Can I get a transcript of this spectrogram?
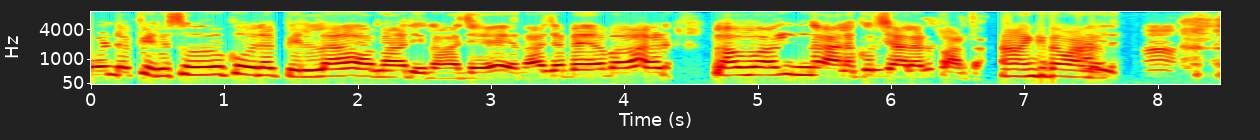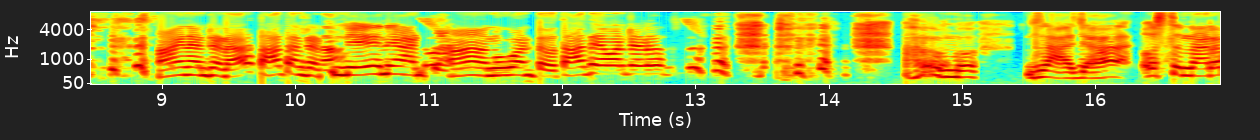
ఉండే పిలుసుకున్న పిల్ల మరి రాజే రాజబేవాడు లవంగాల గురిజాలని పాడతా. ఇంకిత వాడు. ఆయన అంటాడా? తాత అంటాడా? నేనే అంటా. ఆ నువ్వు అంటావు తాత ఏమంటాడు? రాజా వస్తున్నారా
